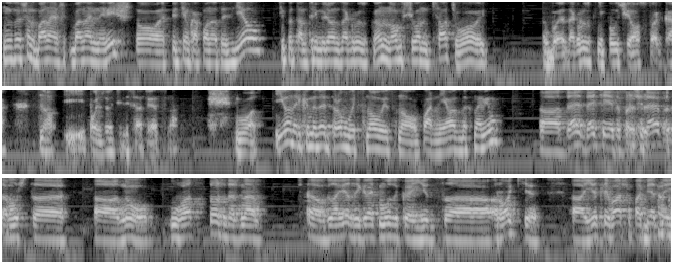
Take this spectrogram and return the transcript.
ну, совершенно баналь, банальная вещь, что перед тем, как он это сделал, типа там 3 миллиона загрузок, он много всего написал, чего как бы, загрузок не получилось столько. Ну, и пользователей, соответственно. Вот. И он рекомендует пробовать снова и снова. Парни, я вас вдохновил? А, да, дайте я это прочитаю, потому что, а, ну, у вас тоже должна а, в голове заиграть музыка из а, Рокки. А, если ваша победная... А,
